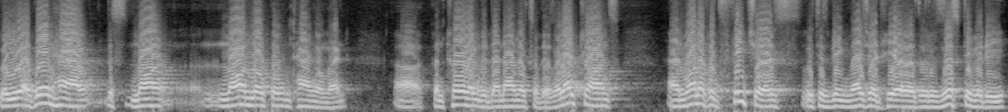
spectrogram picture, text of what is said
where you again have this non, non-local entanglement uh, controlling the dynamics of those electrons. And one of its features, which is being measured here as a resistivity,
